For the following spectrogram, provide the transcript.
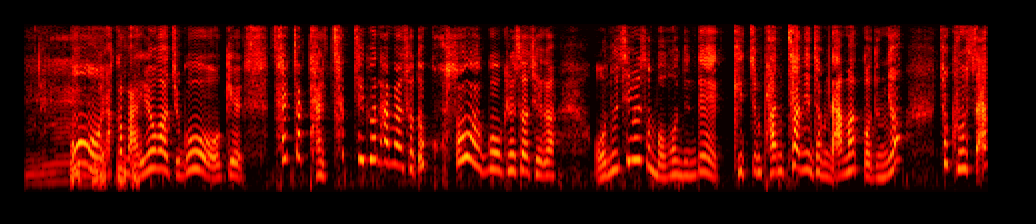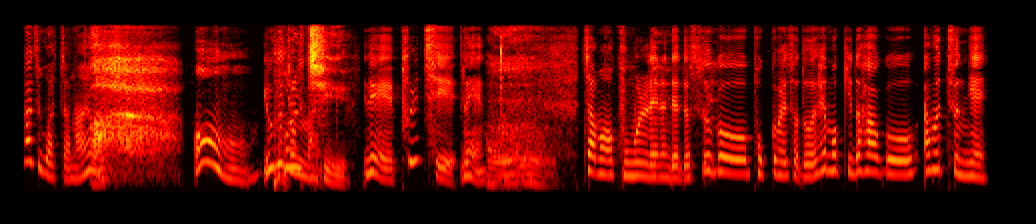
음. 어, 약간 말려가지고 이렇게 살짝 달착지근하면서도 고소하고 그래서 제가 어느 집에서 먹었는데 그좀 반찬이 좀 남았거든요. 저 그거 싸가지고 왔잖아요. 아. 어, 요게 풀치. 좀 네, 풀치. 네. 오. 자, 뭐 국물 내는데도 쓰고 볶음에서도 해 먹기도 하고 아무튼 예,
